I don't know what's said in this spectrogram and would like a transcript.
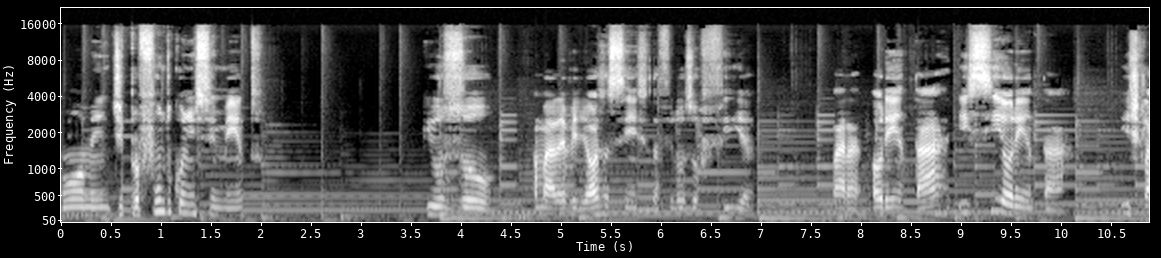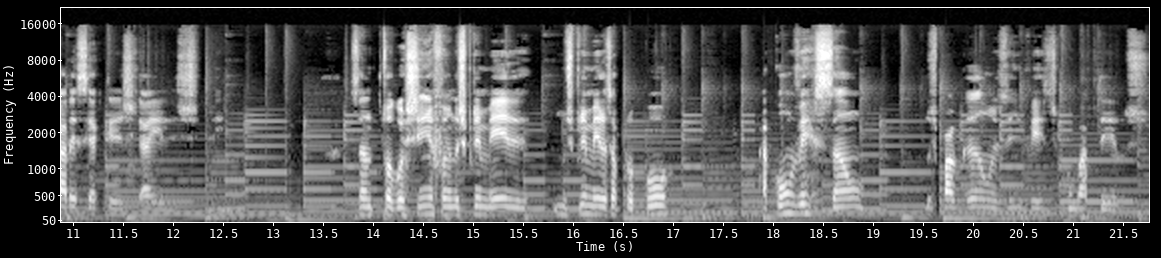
Um homem de profundo conhecimento que usou a maravilhosa ciência da filosofia para orientar e se orientar e esclarecer aqueles que a eles Santo Agostinho foi um dos primeiros, um dos primeiros a propor a conversão dos pagãos em vez de combatê-los.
